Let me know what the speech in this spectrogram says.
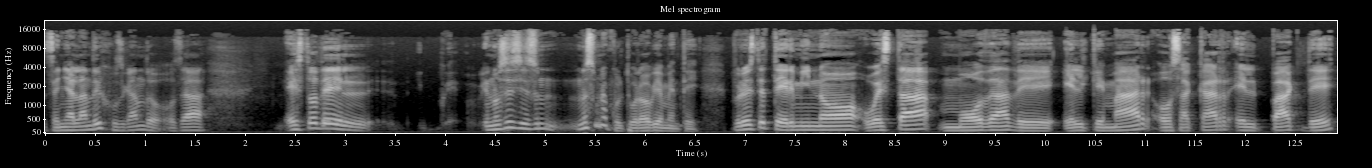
señalando y juzgando. O sea, esto del, no sé si es un, no es una cultura, obviamente, pero este término o esta moda de el quemar o sacar el pack de,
